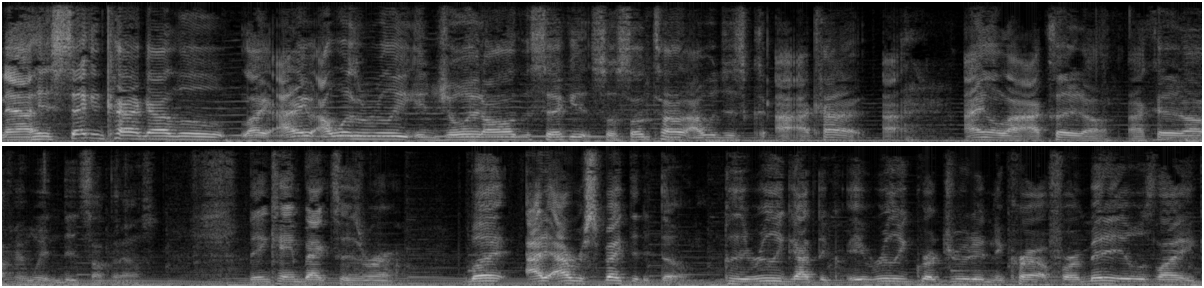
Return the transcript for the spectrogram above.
Now his second kind of got a little like I I wasn't really enjoying all the second, so sometimes I would just I, I kind of I, I ain't gonna lie I cut it off. I cut it off and went and did something else. Then came back to his round, but I I respected it though because it really got the it really drew it in the crowd. For a minute, it was like,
